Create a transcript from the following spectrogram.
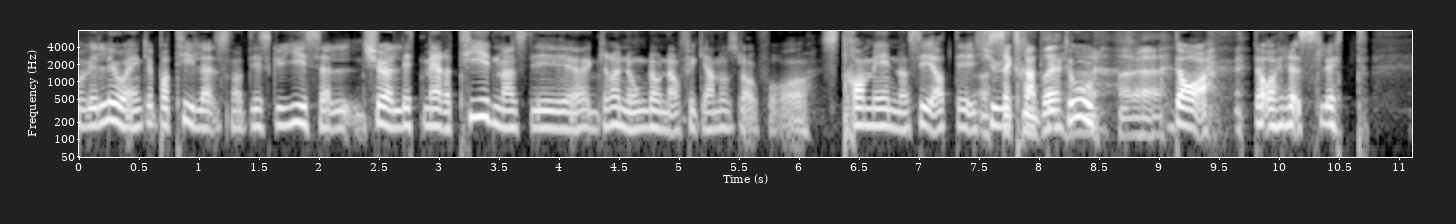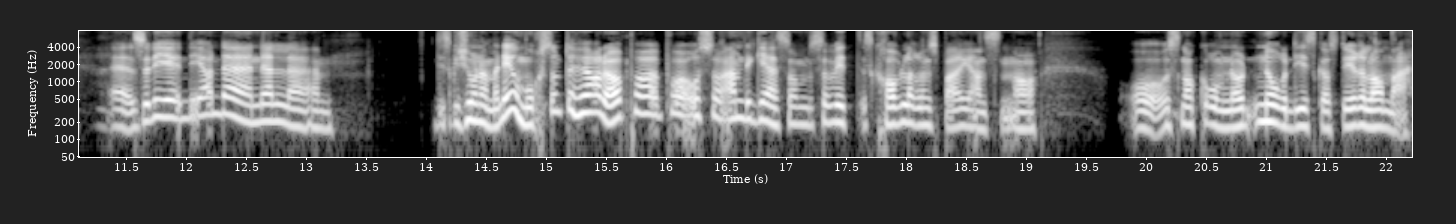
ville jo egentlig partiledelsen at de skulle gi seg sjøl litt mer tid, mens de eh, grønne ungdommene fikk gjennomslag for å stramme inn og si at i 2032, da, da er det slutt. Så de, de hadde en del diskusjoner. Men det er jo morsomt å høre da, på, på også MDG, som så vidt skravler rundt sperregrensen og, og, og snakker om når, når de skal styre landet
